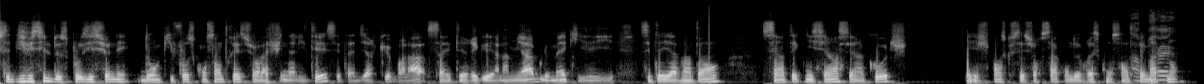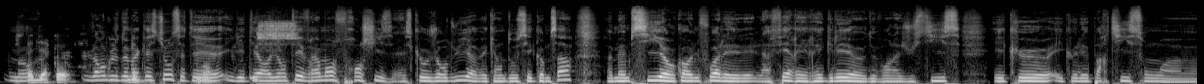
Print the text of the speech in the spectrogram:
c'est difficile de se positionner. Donc, il faut se concentrer sur la finalité, c'est-à-dire que voilà, ça a été réglé à l'amiable. Le mec, c'était il y a 20 ans. C'est un technicien, c'est un coach. Et je pense que c'est sur ça qu'on devrait se concentrer maintenant. C'est-à-dire que l'angle de ma question, c'était, il était orienté vraiment franchise. Est-ce qu'aujourd'hui, avec un dossier comme ça, euh, même si encore une fois l'affaire est réglée euh, devant la justice et que et que les parties sont, euh,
